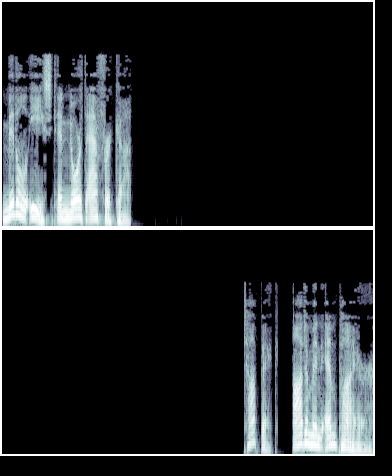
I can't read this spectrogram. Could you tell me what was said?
Middle East and North Africa Ottoman Empire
